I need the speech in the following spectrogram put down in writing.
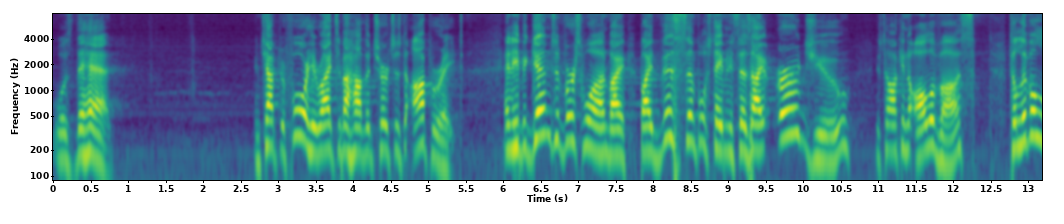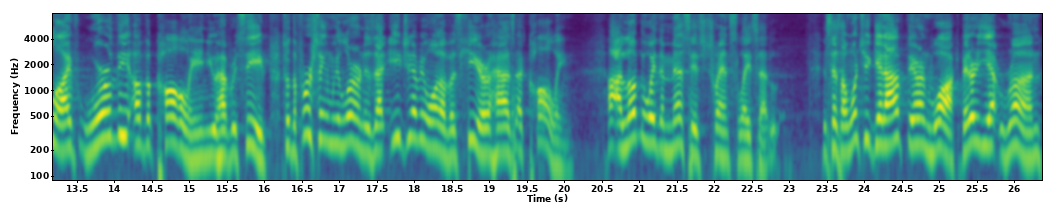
was the head. In chapter 4, he writes about how the church is to operate. And he begins in verse 1 by, by this simple statement. He says, I urge you, he's talking to all of us, to live a life worthy of the calling you have received. So the first thing we learn is that each and every one of us here has a calling. I love the way the message translates that. It says, I want you to get out there and walk, better yet, run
